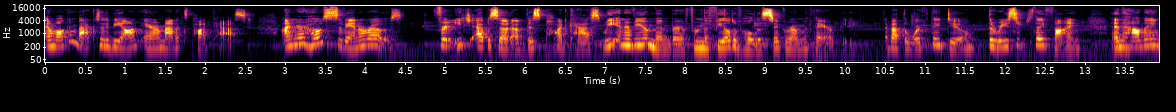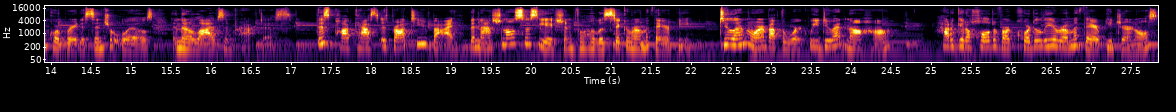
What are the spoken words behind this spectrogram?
and welcome back to the Beyond Aromatics podcast. I'm your host, Savannah Rose. For each episode of this podcast, we interview a member from the field of holistic aromatherapy about the work they do, the research they find, and how they incorporate essential oils in their lives and practice. This podcast is brought to you by the National Association for Holistic Aromatherapy. To learn more about the work we do at NAHA, how to get a hold of our quarterly aromatherapy journals,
